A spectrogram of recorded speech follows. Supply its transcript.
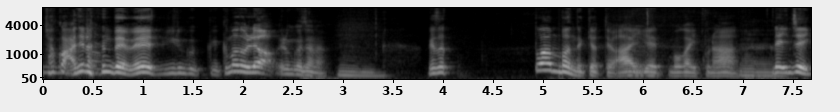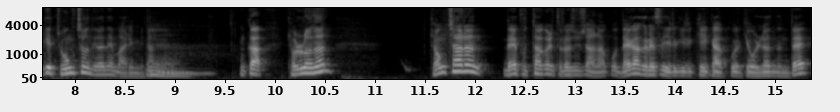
자꾸 아니라는데 왜 이런 거 그- 그만 올려 이런 거잖아. 음. 그래서 또 한 번 느꼈대요. 아 이게 뭐가 있구나. 네. 근데 이제 이게 종천 의원의 말입니다. 네. 그러니까 결론은 경찰은 내 부탁을 들어주지 않았고 내가 그래서 이렇게 이렇게 갖고 이렇게 올렸는데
